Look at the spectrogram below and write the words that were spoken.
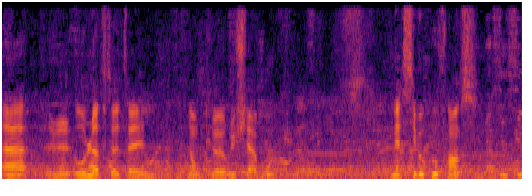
à, au Loft Hotel, donc euh, rue Sherbrooke. Merci beaucoup, France. Merci aussi.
